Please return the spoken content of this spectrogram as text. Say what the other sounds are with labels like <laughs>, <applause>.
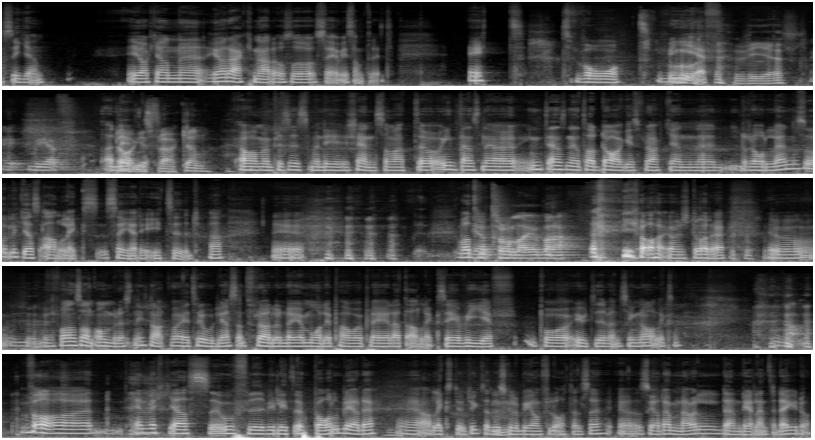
klassiken. Jag kan, eh, jag räknar och så säger vi samtidigt. Ett, två, VF. VF. VF. Dagisfröken. Ja men precis, men det känns som att och inte, ens när jag, inte ens när jag tar dagisfröken-rollen så lyckas Alex säga det i tid. Ha? Det, <laughs> vad tror, Jag trollar ju bara. <laughs> ja, jag förstår det. Vi får en sån omröstning snart. Vad är troligast? Att Frölunda gör mål i powerplay eller att Alex säger VF på utgiven signal liksom? Ja. En veckas ofrivilligt uppehåll blev det. Eh, Alex, du tyckte att du Mm. skulle be om förlåtelse. Eh, Så jag lämnar väl den delen till dig då.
